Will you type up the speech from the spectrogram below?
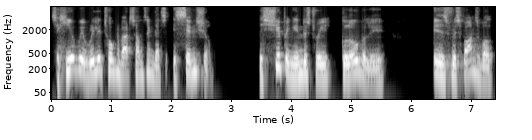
So here we're really talking about something that's essential. The shipping industry globally is responsible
